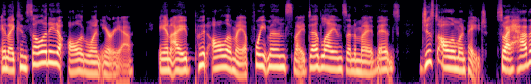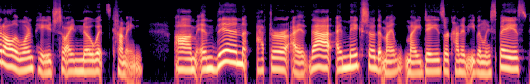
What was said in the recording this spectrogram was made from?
and I consolidate it all in one area. And I put all of my appointments, my deadlines, and my events just all in one page. So I have it all in one page so I know what's coming. Um, and then after I that, I make sure that my my days are kind of evenly spaced.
